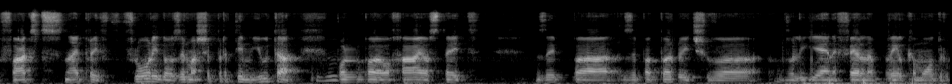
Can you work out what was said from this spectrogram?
Fox, najprej Florido, oziroma še predtem Utah, uh -huh. pol pa Ohio State zdaj pa, zdaj pa prvič v, v Ligi NFL na velikem modru.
